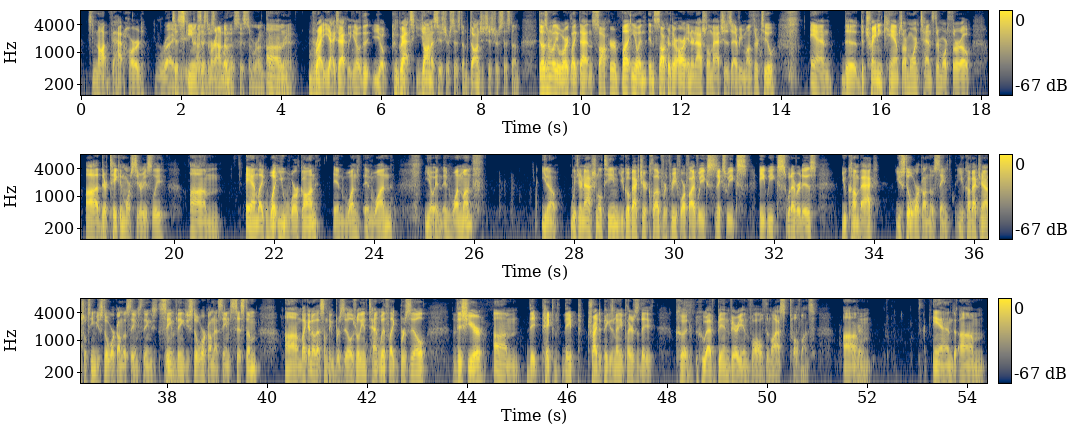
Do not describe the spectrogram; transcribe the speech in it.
it's not that hard. Right. To you scheme and kinda system around them. A system around Um, Right? Yeah, exactly. You know, the you know, congrats, Giannis is your system, Doncic is your system. Doesn't really work like that in soccer, but you know, in, in soccer there are international matches every month or two, and the the training camps are more intense. They're more thorough. Uh, they're taken more seriously, um, and like what you work on in one in one, you know, in in one month, you know, with your national team, you go back to your club for three, four, five weeks, six weeks, eight weeks, whatever it is. You come back, you still work on those same. You come back to your national team, you still work on those same things. Same things. You still work on that same system. Um, like I know that's something Brazil is really intent with. Like Brazil, this year, um, they picked. They p- tried to pick as many players as they could who have been very involved in the last twelve months. Um, Okay. and um,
